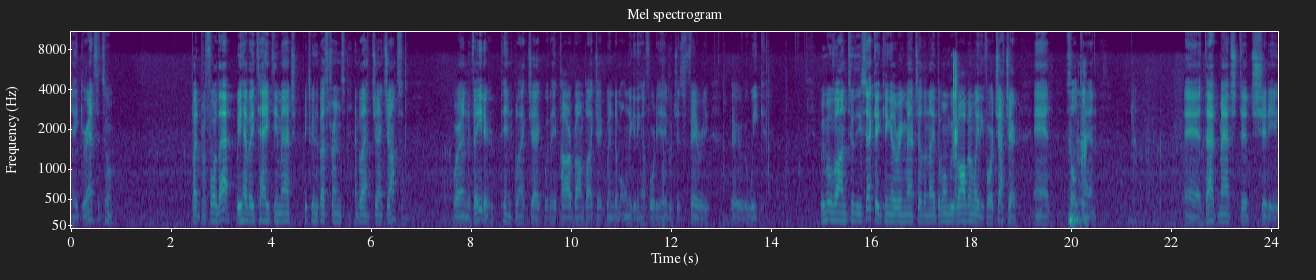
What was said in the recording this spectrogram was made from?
and he grants it to him. But before that, we have a tag team match between the Best Friends and Blackjack Johnson where Vader pinned Blackjack with a power bomb. Blackjack Windham only getting a 48, which is very, very weak. We move on to the second King of the Ring match of the night, the one we've all been waiting for: Jeff Jarrett and Sultan. And that match did shitty.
